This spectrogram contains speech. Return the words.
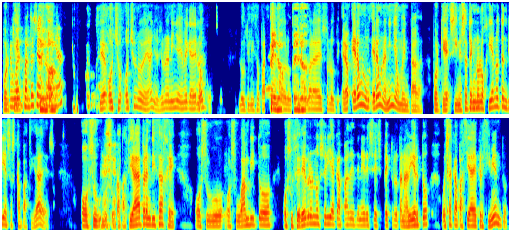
Porque, ¿Cuántos años tenía? Ocho, ocho, nueve años. Yo era una niña y yo me quedé ah. loco. Lo utilizó para eso, lo utilizó para eso. Era, era, una niña aumentada, porque sin esa tecnología no tendría esas capacidades. O su, su capacidad de aprendizaje o su, o su ámbito o su cerebro no sería capaz de tener ese espectro tan abierto o esa capacidad de crecimiento.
